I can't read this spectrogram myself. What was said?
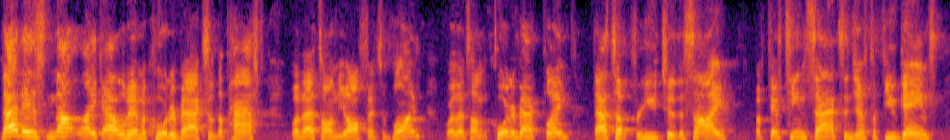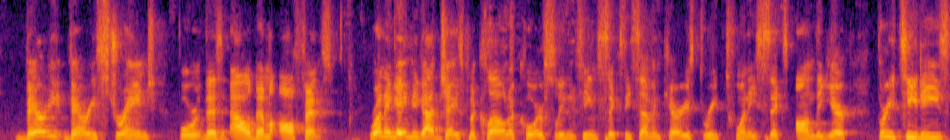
That is not like Alabama quarterbacks of the past whether that's on the offensive line, whether that's on the quarterback play, that's up for you to decide. But 15 sacks in just a few games, very, very strange for this Alabama offense. Running game, you got Jase McClellan, of course, leading team 67 carries, 326 on the year, three TDs,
